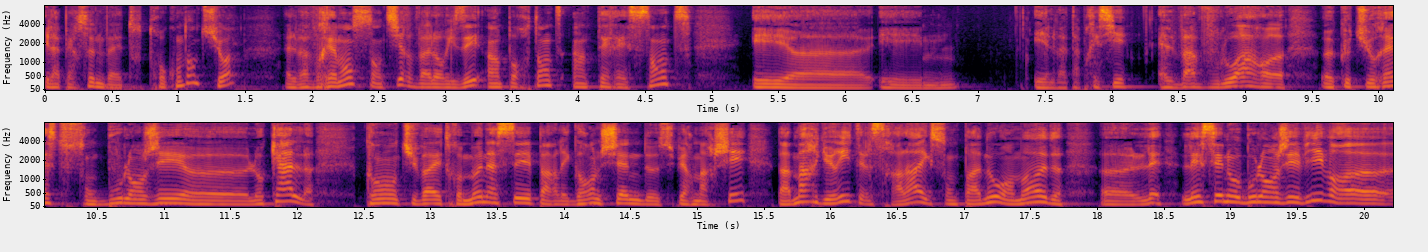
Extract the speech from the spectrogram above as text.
Et la personne va être trop contente, tu vois. Elle va vraiment se sentir valorisée, importante, intéressante et, euh, et, et elle va t'apprécier. Elle va vouloir euh, euh, que tu restes son boulanger euh, local. Quand tu vas être menacé par les grandes chaînes de supermarchés, bah Marguerite, elle sera là avec son panneau en mode laissez nos boulangers vivre,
